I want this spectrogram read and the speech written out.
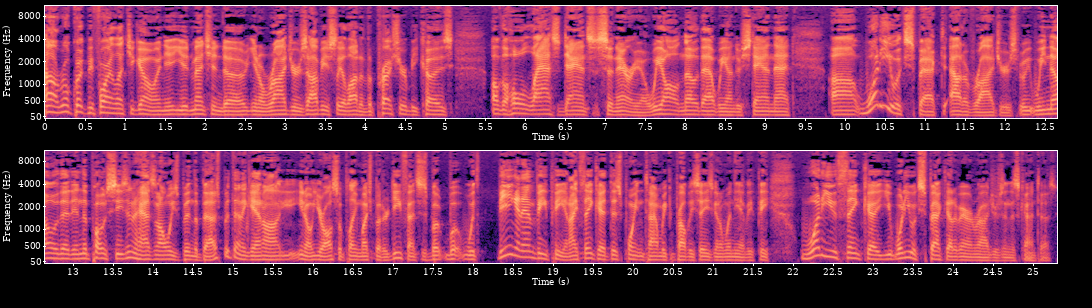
Uh, real quick before I let you go, and you, mentioned, uh, you know, Rodgers. Obviously, a lot of the pressure because of the whole last dance scenario. We all know that. We understand that. Uh, what do you expect out of Rodgers? We, we, know that in the postseason it hasn't always been the best, but then again, uh, you know, you're also playing much better defenses. But, but with being an MVP, and I think at this point in time we can probably say he's going to win the MVP. What do you think? Uh, you, what do you expect out of Aaron Rodgers in this contest?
